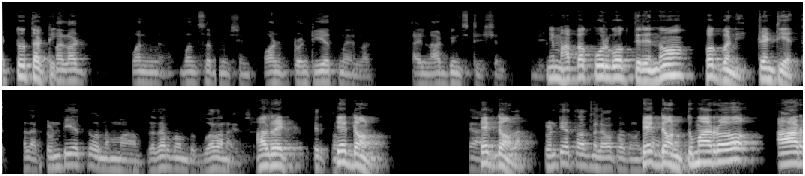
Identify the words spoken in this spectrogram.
at two thirty. My lord, one, one submission. On twentieth, my lord, I'll not be in station. ನಿಮ್ ಹಬ್ಬ ಕೂರ್ಗ್ ಹೋಗ್ತೀರೇನು? ಹೋಗ್ ಬನ್ನಿ ಟ್ವೆಂಟಿಯತ್. ಅಲ್ಲ ಟ್ವೆಂಟಿ ನಮ್ಮ ಬ್ರದರ್ ಒಂದು ಗೋದಾನ ಇದೆ all right take down take down. Twenty ಆದ್ಮೇಲೆ ಯಾವತ್ತಾದ್ರು take down tomorrow or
